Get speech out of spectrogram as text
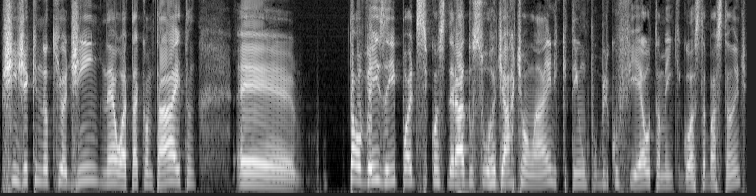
Shinji no Kyojin, né, o Attack on Titan. É, talvez aí pode se considerar do Sword Art Online, que tem um público fiel também que gosta bastante.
